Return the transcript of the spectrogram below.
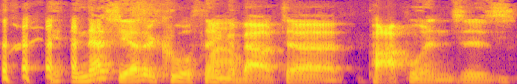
nice. and that's the other cool thing Wow. about uh, Papuans is,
